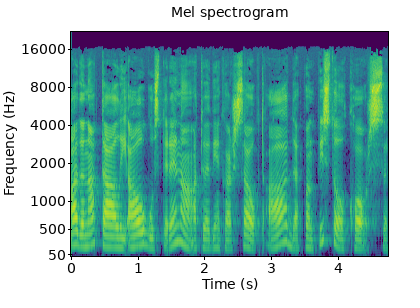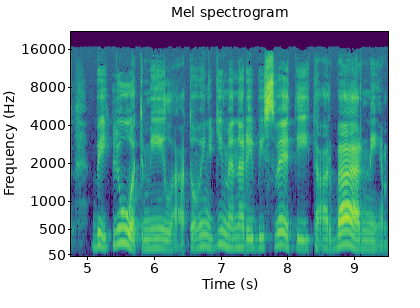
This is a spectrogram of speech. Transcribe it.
Ada Natālija Augusta Renāta, vai vienkārši saukta Āda von Pistolkorsa, bija ļoti mīlēta, un viņa ģimene arī bija svētīta ar bērniem.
